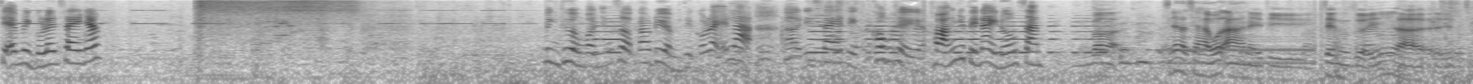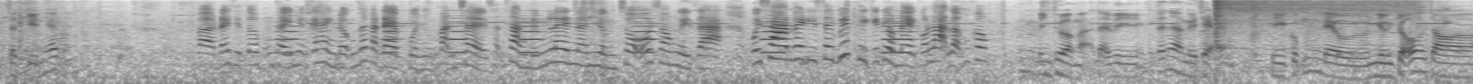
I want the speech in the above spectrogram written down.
chị em mình cùng lên xe nhé. Bình thường vào những giờ cao điểm thì có lẽ là à, đi xe thì không thể thoáng như thế này đúng không San? Vâng ạ, nhất là xe 21A này thì trên xuống dưới là chật kín hết. Và ở đây thì tôi cũng thấy những cái hành động rất là đẹp của những bạn trẻ sẵn sàng đứng lên à, nhường chỗ cho người già. Với San hay đi xe buýt thì cái điều này có lạ lẫm không? Bình thường ạ, tại vì tất nhiên là người trẻ thì cũng đều nhường chỗ cho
